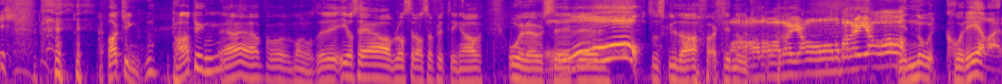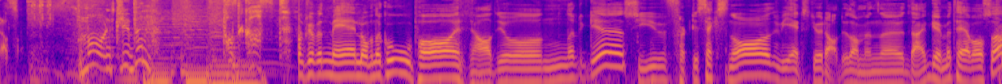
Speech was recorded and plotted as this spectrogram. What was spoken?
Har tyngden. Ta tyngden. Ja, ja, på mange måter. IOC avblåser altså flytting av OL-øvelser eh, som skulle da vært i Nord- i Nord-Korea der, altså. Morgenklubben. Podkast. Morgenklubben med Lovende Co. på Radio Norge. 7.46 nå. Vi elsker jo radio, da, men eh, det er gøy med TV også.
